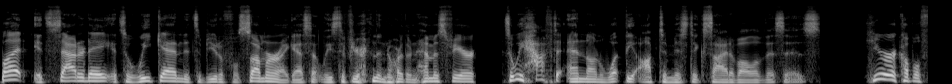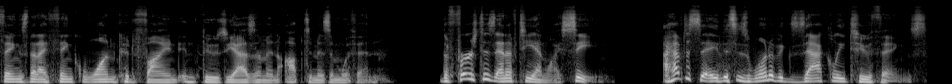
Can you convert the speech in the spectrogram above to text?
But it's Saturday, it's a weekend, it's a beautiful summer, I guess, at least if you're in the Northern Hemisphere. So we have to end on what the optimistic side of all of this is. Here are a couple things that I think one could find enthusiasm and optimism within. The first is NFT NYC. I have to say, this is one of exactly two things.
